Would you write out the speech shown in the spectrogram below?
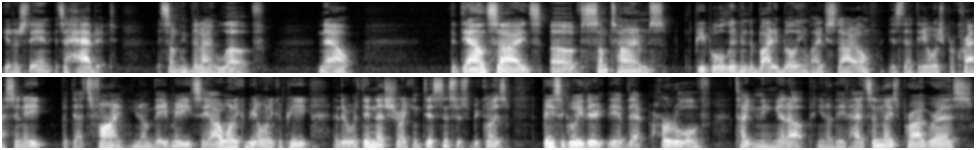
You understand? It's a habit. It's something that I love. Now, the downsides of sometimes people living the bodybuilding lifestyle is that they always procrastinate but that's fine. You know, they may say, I want to compete, I want to compete, and they're within that striking distance just because basically they they have that hurdle of tightening it up. You know, they've had some nice progress,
